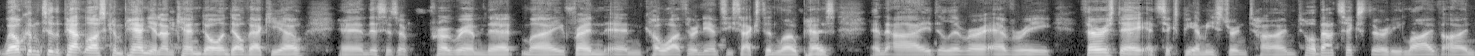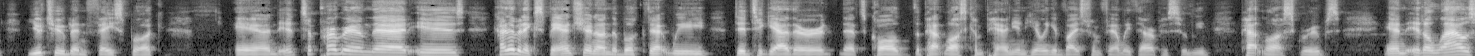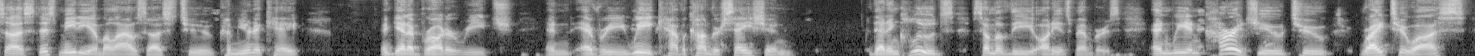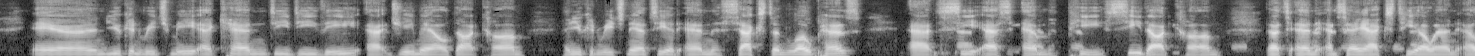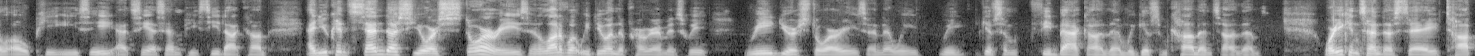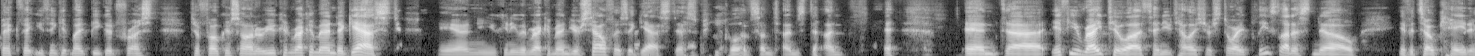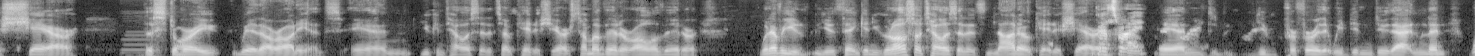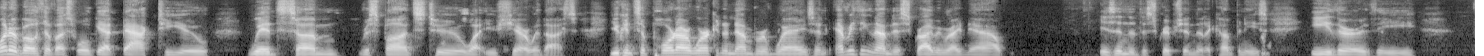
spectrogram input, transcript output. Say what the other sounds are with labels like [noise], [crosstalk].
Welcome to the Pet Loss Companion. I'm Ken Dolan Del Vecchio, and this is a program that my friend and co-author Nancy Saxton Lopez and I deliver every Thursday at 6 p.m. Eastern Time till about 6:30 live on YouTube and Facebook. And it's a program that is kind of an expansion on the book that we did together that's called The Pet Loss Companion Healing Advice from Family Therapists Who Lead Pet Loss Groups. And it allows us, this medium allows us to communicate and get a broader reach and every week have a conversation that includes some of the audience members. And we encourage you to write to us and you can reach me at kenddv at gmail.com and you can reach Nancy at N Saxton Lopez at csmpc.com. That's N S A X T O N L O P E Z at csmpc.com. And you can send us your stories. And a lot of what we do on the program is we read your stories and then we we give some feedback on them we give some comments on them or you can send us a topic that you think it might be good for us to focus on or you can recommend a guest and you can even recommend yourself as a guest as [laughs] people have sometimes done [laughs] and uh, if you write to us and you tell us your story please let us know if it's okay to share the story with our audience. And you can tell us that it's okay to share some of it or all of it or whatever you you think. And you can also tell us that it's not okay to share it that's right. and you prefer that we didn't do that. And then one or both of us will get back to you with some response to what you share with us you can support our work in a number of ways and everything that i'm describing right now is in the description that accompanies either the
